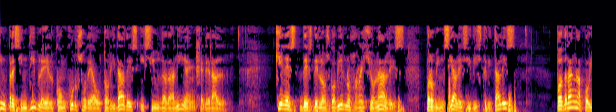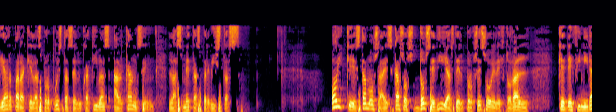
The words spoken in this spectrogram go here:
imprescindible el concurso de autoridades y ciudadanía en general, quienes desde los gobiernos regionales, provinciales y distritales podrán apoyar para que las propuestas educativas alcancen las metas previstas. Hoy que estamos a escasos 12 días del proceso electoral que definirá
